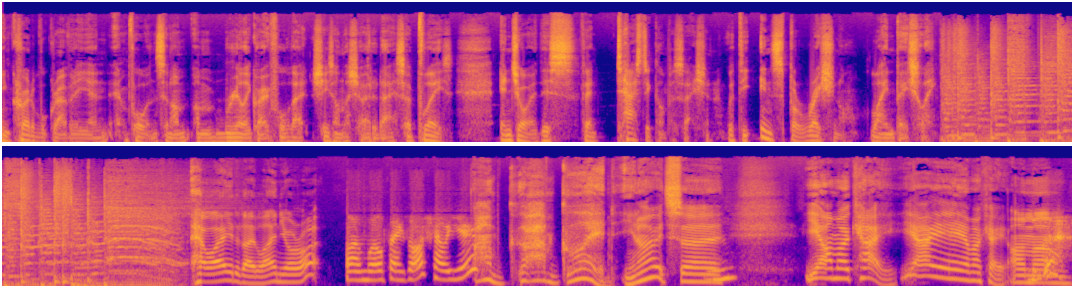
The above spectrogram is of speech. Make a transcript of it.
incredible gravity and importance. And I'm, I'm really grateful that she's on the show today. So please enjoy this fantastic conversation with the inspirational Layne Beachley. How are you today, Layne? You all right? I'm well, thanks, Osh. How are you? I'm, I'm good. You know, it's, uh, mm-hmm. yeah, I'm okay. Yeah, yeah, yeah I'm okay. I'm, um,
